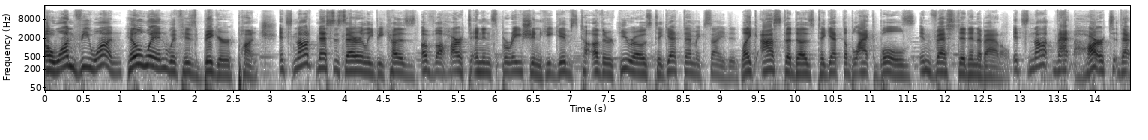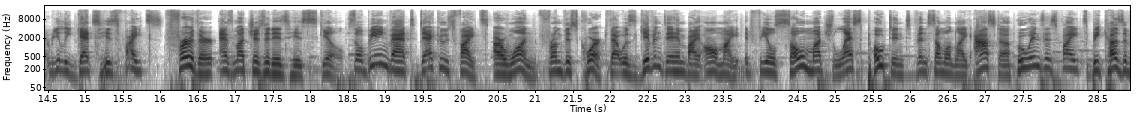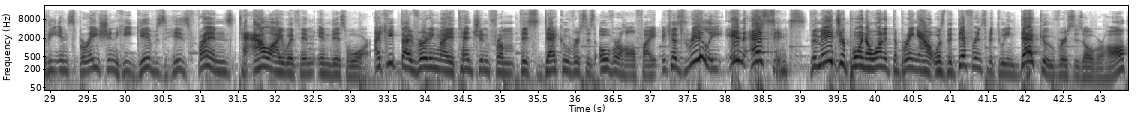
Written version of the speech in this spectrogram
a 1v1, he'll win with his bigger punch. It's not necessarily because of the heart and inspiration he gives to other heroes to get them excited, like Asta does to get the Black Bulls invested in a battle. It's not that heart that really gets his fights further as much as it is his skill. So being that Deku's fights are won from this quirk that was given to him by All Might, it feels so much less potent than someone like Asta, who wins his fights because of the inspiration he gives his friends to ally with him in this war. I keep diverting my attention from this Deku versus Overhaul fight because really, in essence, the major point I wanted to bring out was the difference between Deku versus Overhaul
